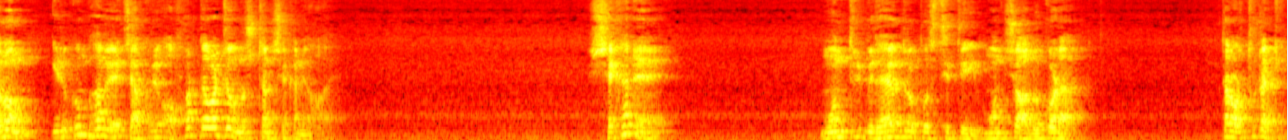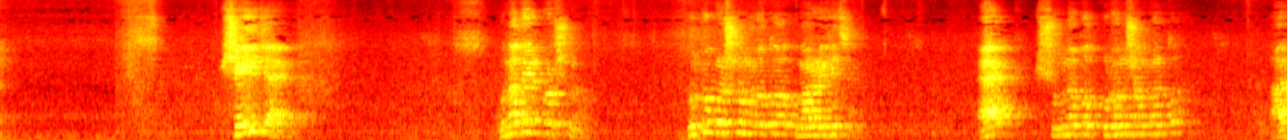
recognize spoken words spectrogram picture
এবং এরকম ভাবে চাকরি অফার দেওয়ার যে অনুষ্ঠান সেখানে হয়, সেখানে মন্ত্রী বিধায়কদের উপস্থিতি, মঞ্চ আলো করা, তার অর্থটা কি? সেই জায়গায় ওনাদের প্রশ্ন, দুটো প্রশ্ন মূলত ওনারা রেখেছেন। এক, শূন্যপদ পূরণ সংক্রান্ত। আর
